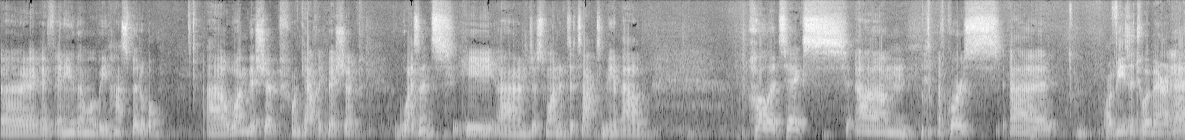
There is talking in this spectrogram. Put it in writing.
uh, if any of them will be hospitable. Uh, one bishop, one Catholic bishop, wasn't. He uh, just wanted to talk to me about politics. Um, of course, uh, Or Visa to America.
